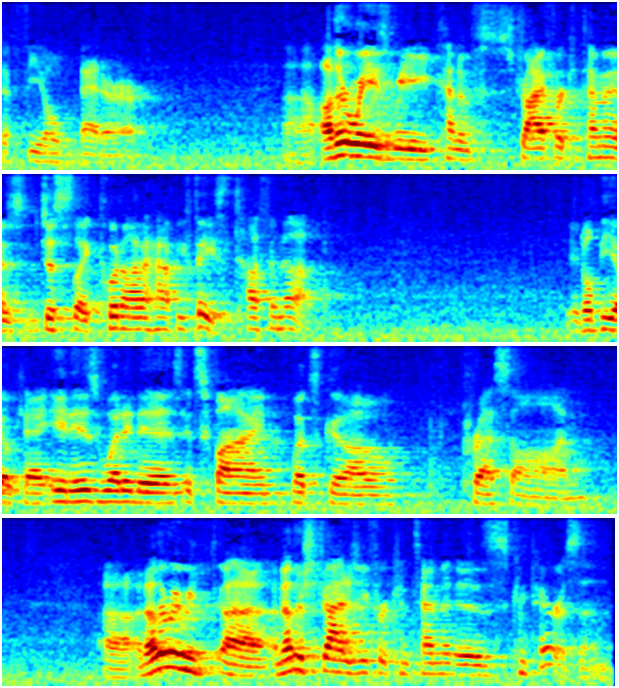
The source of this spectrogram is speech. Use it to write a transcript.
to feel better. Uh, other ways we kind of strive for contentment is just like put on a happy face, toughen up. It'll be okay. It is what it is. It's fine. Let's go. Press on. Uh, another way we, uh, another strategy for contentment is comparison.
